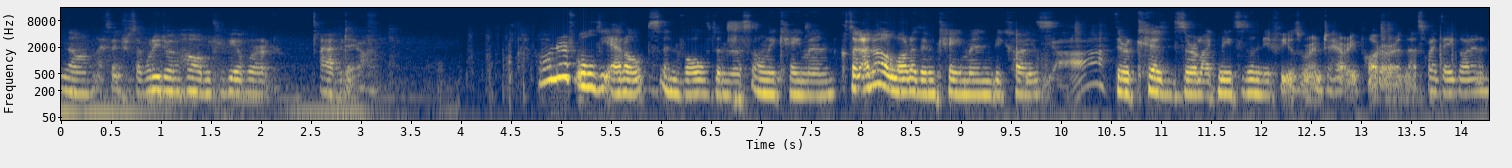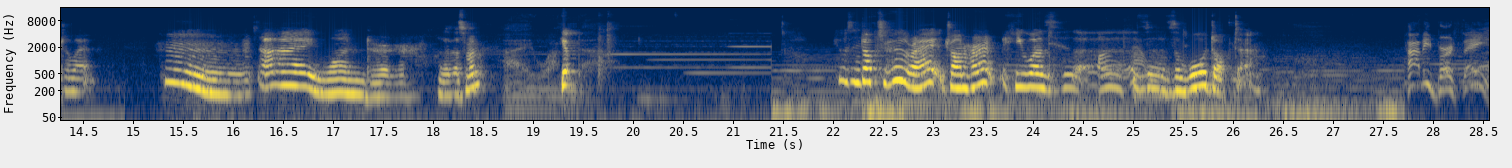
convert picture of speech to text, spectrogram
No, I think she's like, what are you doing home? You should be at work. I have a day off. I wonder if all the adults involved in this only came in because like, I know a lot of them came in because Yeah? their kids or like nieces and nephews were into Harry Potter and that's why they got into it. Hmm, I wonder. Look at this one. I wonder. Yep. He was in Doctor Who, right? John Hurt. He was uh, the, the War Doctor. Happy birthday!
